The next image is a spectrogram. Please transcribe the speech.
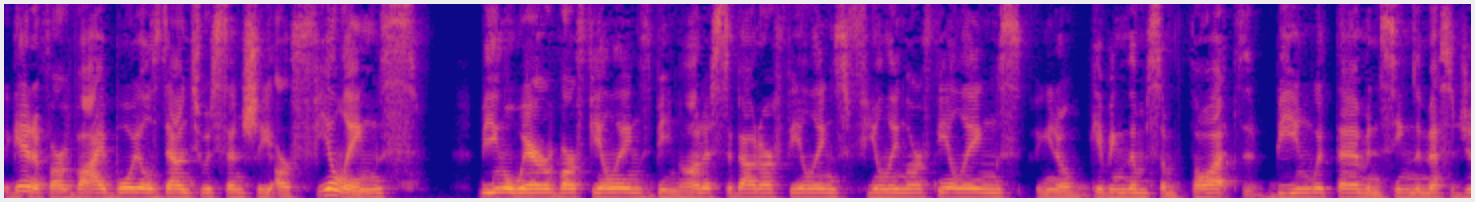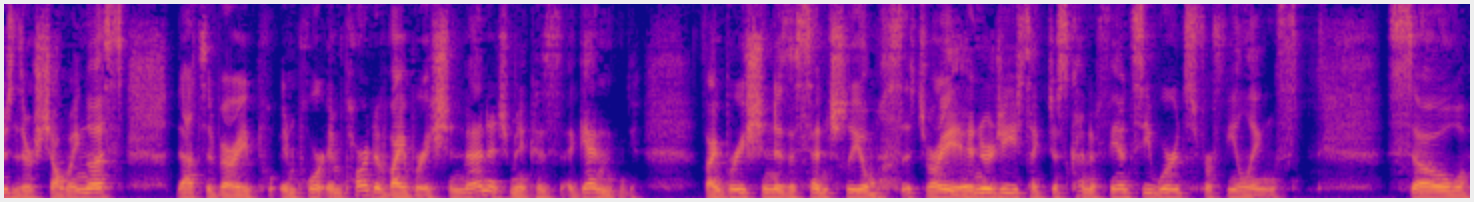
again, if our vibe boils down to essentially our feelings, being aware of our feelings, being honest about our feelings, feeling our feelings, you know, giving them some thoughts, being with them and seeing the messages they're showing us. That's a very important part of vibration management because, again, vibration is essentially almost, it's right, energy. It's like just kind of fancy words for feelings. So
